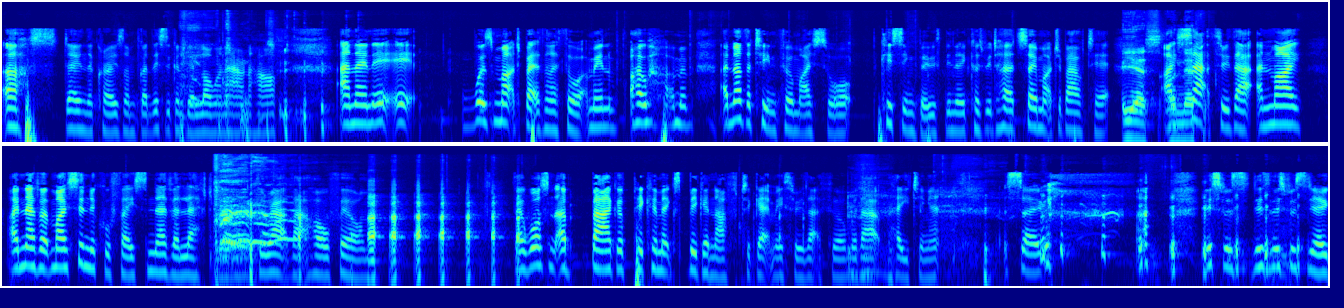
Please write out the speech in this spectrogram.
"Oh, stay in the crows, I'm good. This is going to be a long an hour and a half," and then it, it was much better than I thought. I mean, I, I remember another teen film I saw, Kissing Booth. You know, because we'd heard so much about it. Yes, I sat through that, and my I never my cynical face never left me throughout that whole film. There wasn't a bag of pick and mix big enough to get me through that film without hating it. So this was this, this was you know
